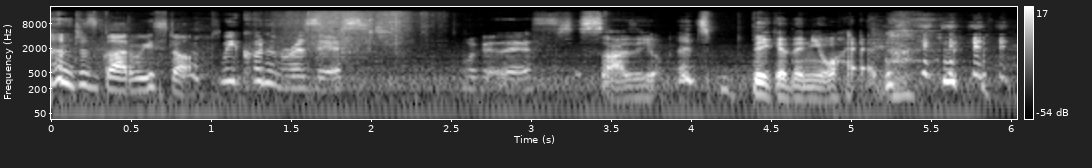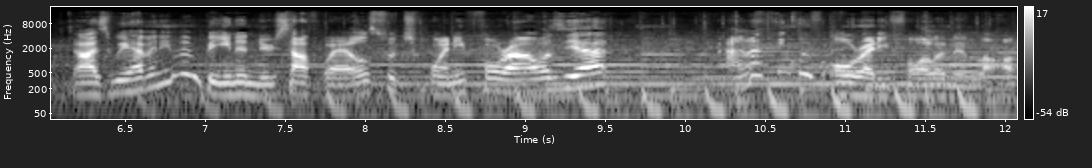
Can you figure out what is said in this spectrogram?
I'm just glad we stopped. We couldn't resist. Look at this. the size of your it's bigger than your head. Guys, we haven't even been in New South Wales for 24 hours yet, and I think we've already fallen in love.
